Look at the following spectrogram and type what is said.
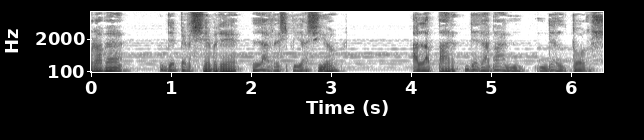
Prova de percebre la respiració a la part de davant del tors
